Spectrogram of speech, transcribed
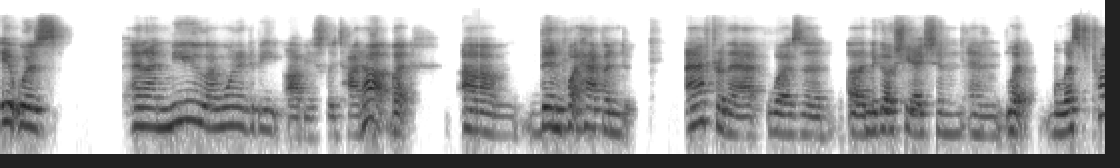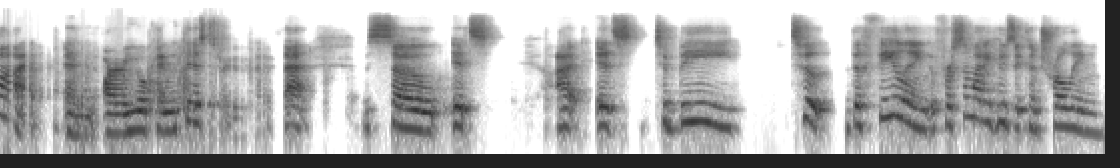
it was and i knew i wanted to be obviously tied up but um, then what happened after that was a, a negotiation and let well, let's try it. and are you okay with this are you okay with that so it's i it's to be to the feeling for somebody who's a controlling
